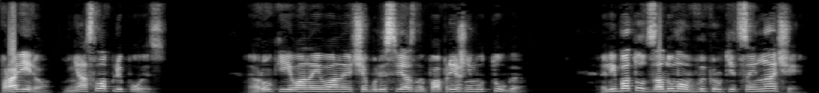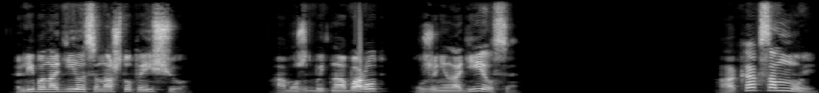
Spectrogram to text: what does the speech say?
проверил, не ослаб ли пояс. Руки Ивана Ивановича были связаны по-прежнему туго. Либо тот задумал выкрутиться иначе, либо надеялся на что-то еще. А может быть наоборот, уже не надеялся? «А как со мной?»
